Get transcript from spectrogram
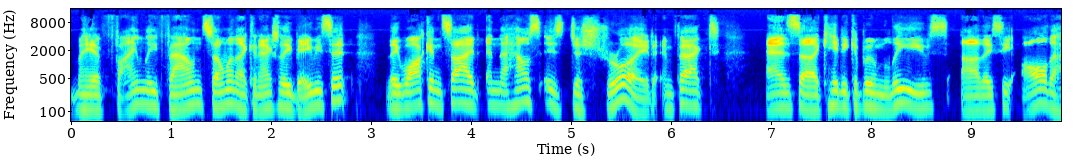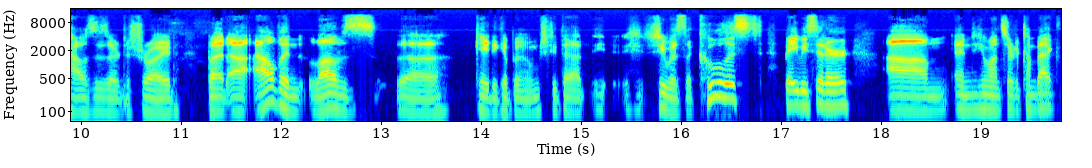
may have finally found someone that can actually babysit. They walk inside and the house is destroyed. In fact as uh, Katie Kaboom leaves, uh, they see all the houses are destroyed. But uh, Alvin loves the Katie Kaboom. She thought he, she was the coolest babysitter, um, and he wants her to come back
